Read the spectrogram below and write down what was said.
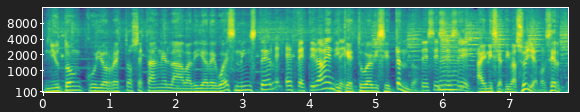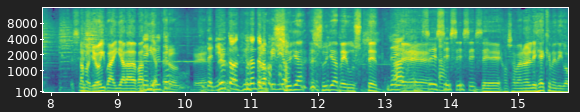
Newton, cuyos restos están en la abadía de Westminster Efectivamente. y que estuve visitando. Sí, sí, sí, sí. A iniciativa suya, por cierto. Vamos, yo iba ahí a la abadía, ¿De pero... De Newton, Newton te lo pidió. Suya, suya de usted. De- Ah, sí, sí, sí, sí, sí. De José Manuel Liges, que me digo,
